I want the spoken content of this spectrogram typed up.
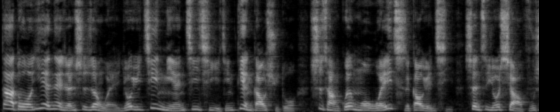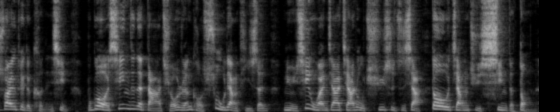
大多业内人士认为，由于近年基期已经垫高许多，市场规模维持高原期，甚至有小幅衰退的可能性。不过，新增的打球人口数量提升，女性玩家加入趋势之下，都将具新的动能。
